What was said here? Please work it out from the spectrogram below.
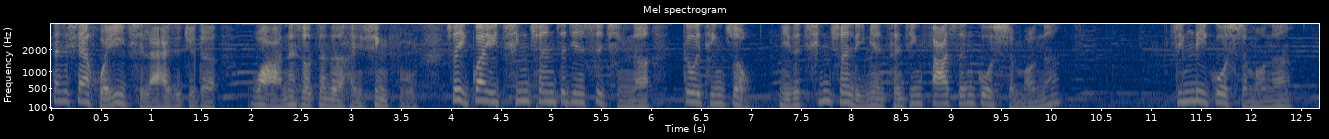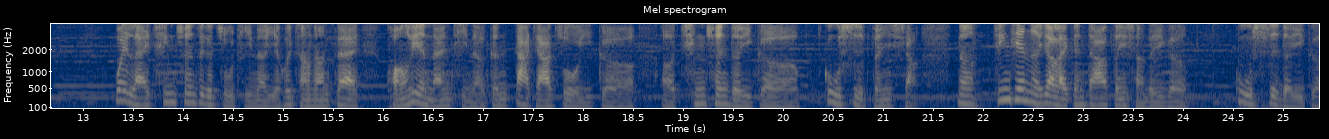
但是现在回忆起来还是觉得哇，那时候真的很幸福。所以关于青春这件事情呢，各位听众，你的青春里面曾经发生过什么呢？经历过什么呢？未来青春这个主题呢，也会常常在狂恋难题呢跟大家做一个呃青春的一个故事分享。那今天呢，要来跟大家分享的一个故事的一个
